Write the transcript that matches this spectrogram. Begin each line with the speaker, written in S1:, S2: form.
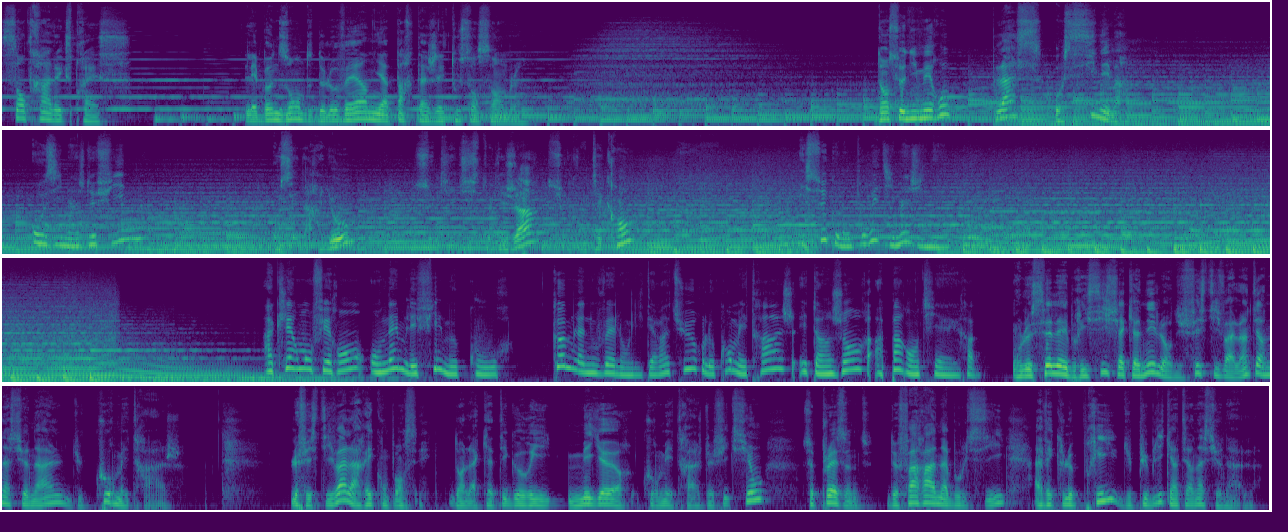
S1: Central Express. Les bonnes ondes de l'Auvergne à partager tous ensemble. Dans ce numéro, place au cinéma.
S2: Aux images de films,
S1: Au scénario, ce qui existe déjà sur grand écran,
S2: et ceux que l'on pourrait imaginer. À Clermont-Ferrand, on aime les films courts. Comme la nouvelle en littérature, le court-métrage est un genre à part entière.
S1: on le célèbre ici chaque année lors du Festival international du court métrage. Le festival a récompensé, dans la catégorie meilleur court métrage de fiction, The Present de Farhan Aboulsi avec le prix du public international.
